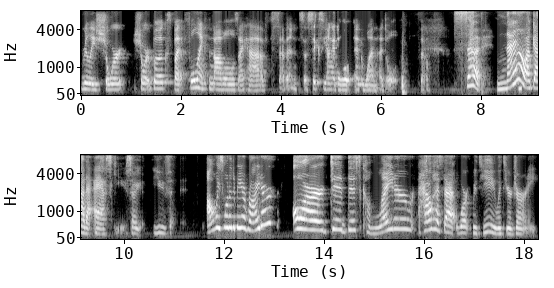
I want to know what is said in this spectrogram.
really short short books, but full length novels, I have seven. So six young adult and one adult. So, so now I've got to ask you. So you've always wanted to be a writer, or did this come later? How has that worked with you with your journey?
